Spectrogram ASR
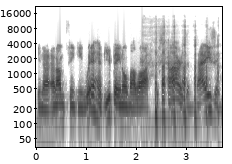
You know, and I'm thinking, where have you been all my life? This car is amazing.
